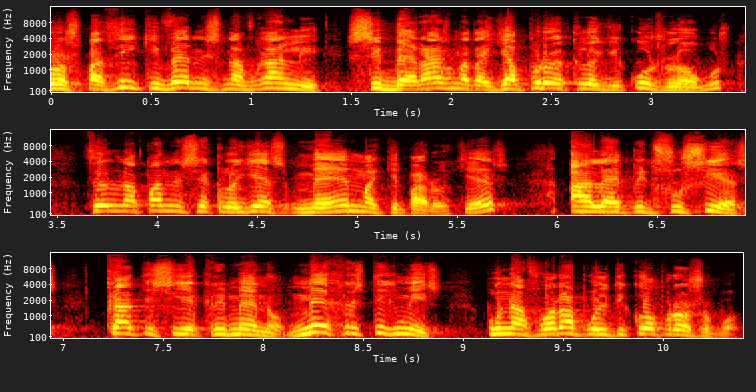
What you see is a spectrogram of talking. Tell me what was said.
Προσπαθεί η κυβέρνηση να βγάλει συμπεράσματα για προεκλογικούς λόγους. Θέλουν να πάνε σε εκλογές με αίμα και παροχές. Αλλά επί της ουσίας κάτι συγκεκριμένο μέχρι στιγμής που να αφορά πολιτικό πρόσωπο,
